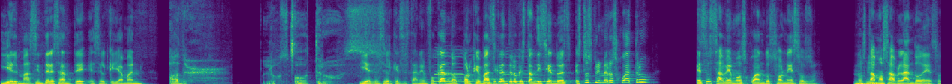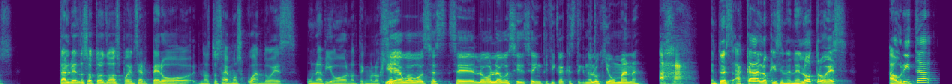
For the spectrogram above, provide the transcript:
Y el más interesante es el que llaman Other. Los otros. Y ese es el que se están enfocando. Porque básicamente lo que están diciendo es, estos primeros cuatro, esos sabemos cuándo son esos. No estamos hablando de esos. Tal vez los otros dos pueden ser, pero nosotros sabemos cuándo es un avión o tecnología. Sí, a huevo. Se, se- luego, luego sí se identifica que es tecnología humana. Ajá. Entonces, acá lo que dicen en el otro es, ahorita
